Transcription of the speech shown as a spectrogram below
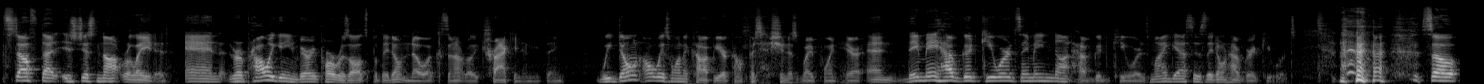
stuff that is just not related. And they're probably getting very poor results, but they don't know it because they're not really tracking anything we don't always want to copy our competition is my point here and they may have good keywords they may not have good keywords. My guess is they don't have great keywords. So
